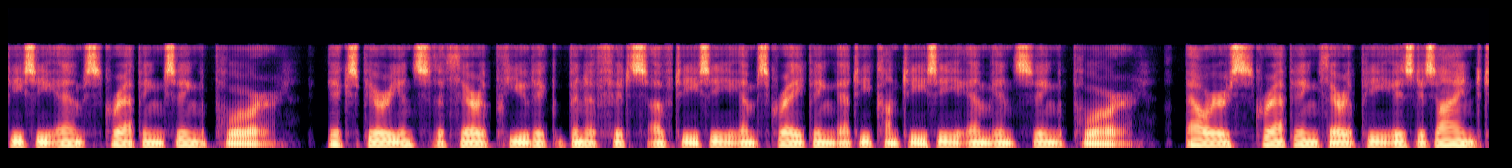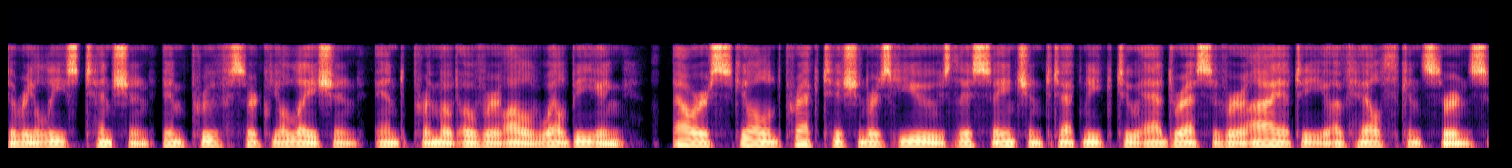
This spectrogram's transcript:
TCM Scrapping Singapore. Experience the therapeutic benefits of TCM scraping at Econ TCM in Singapore. Our scrapping therapy is designed to release tension, improve circulation, and promote overall well being. Our skilled practitioners use this ancient technique to address a variety of health concerns.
